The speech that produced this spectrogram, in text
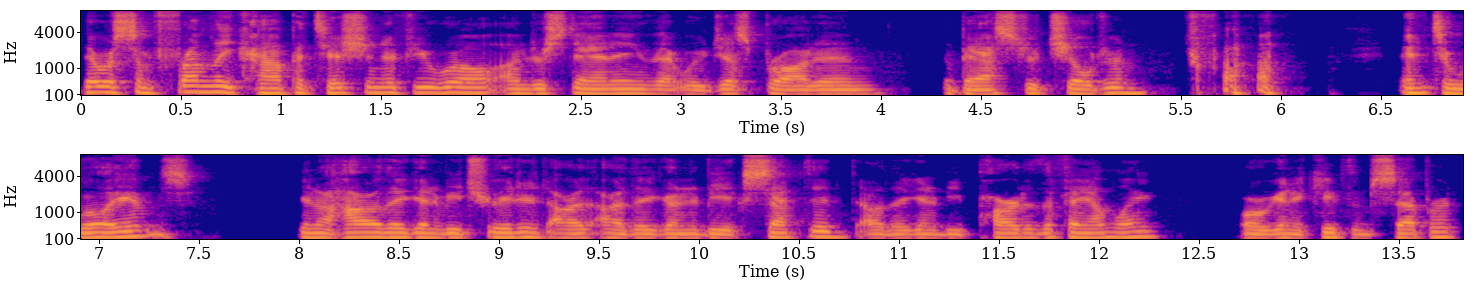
There was some friendly competition, if you will, understanding that we just brought in the bastard children into Williams. You know, how are they going to be treated? Are, are they going to be accepted? Are they going to be part of the family? Or we're going to keep them separate?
